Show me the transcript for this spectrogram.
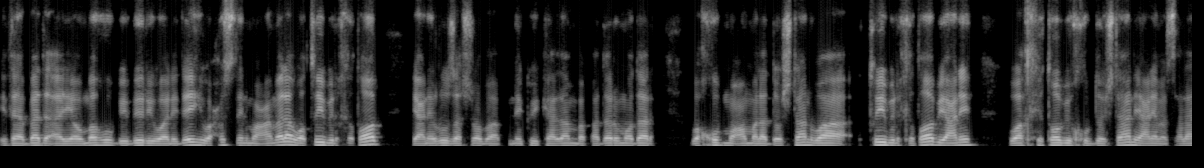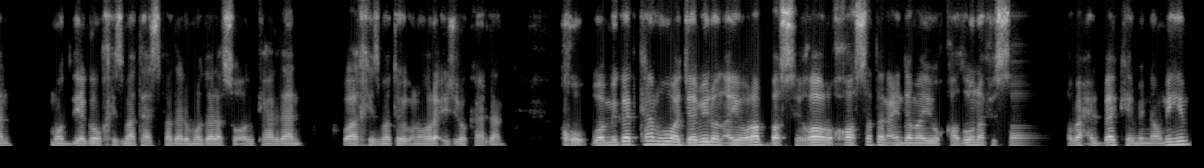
اذا بدا يومه ببر والديه وحسن المعامله وطيب الخطاب یعنی روزش را به نیکویی کردن به پدر و مادر و خوب معامله داشتن و طیب الخطاب یعنی و خطاب خوب داشتن. یعنی مثلا یگام خدمت هست پدر و مادر سوال کردن و خدمت اونها را اجرا کردن. خب و میگد کم هو جمیل ان یربى الصغار خاصه عندما يوقظون في الصباح الباكر من نومهم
